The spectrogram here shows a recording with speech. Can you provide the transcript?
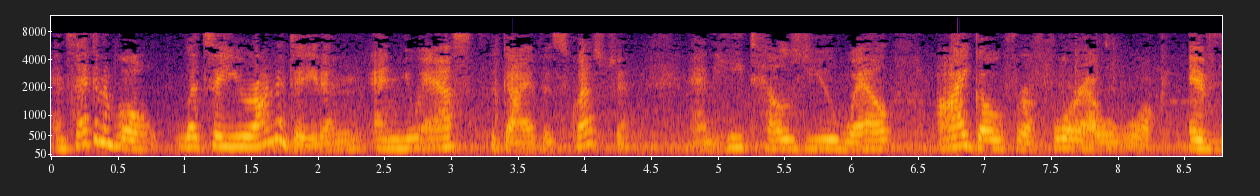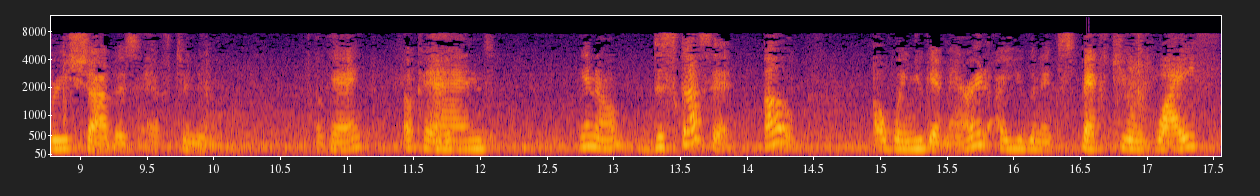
And second of all, let's say you're on a date and, and you ask the guy this question. And he tells you, well, I go for a four hour walk every Shabbos afternoon. Okay? Okay. And, you know, discuss it. Oh, oh when you get married, are you going to expect your wife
